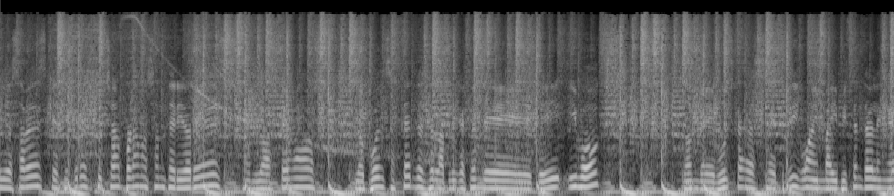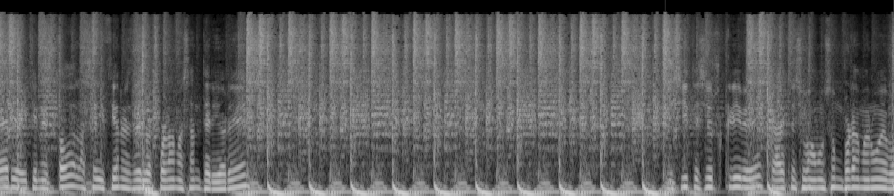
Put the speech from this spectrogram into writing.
Ya sabes que si quieres escuchar programas anteriores, lo hacemos, lo puedes hacer desde la aplicación de Evox, donde buscas Rewind by Vicente Belenguer y ahí tienes todas las ediciones de los programas anteriores. Y si te suscribes, cada vez que subamos un programa nuevo,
